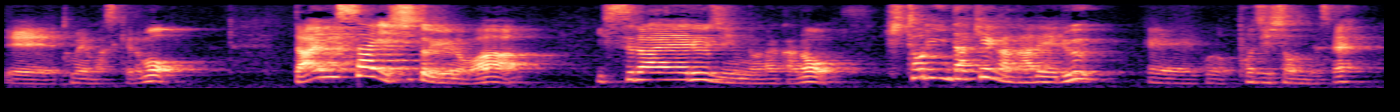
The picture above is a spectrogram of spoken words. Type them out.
えー、止めますけども。大祭司というのはイスラエル人の中の一人だけがなれる、えー、このポジションですね。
